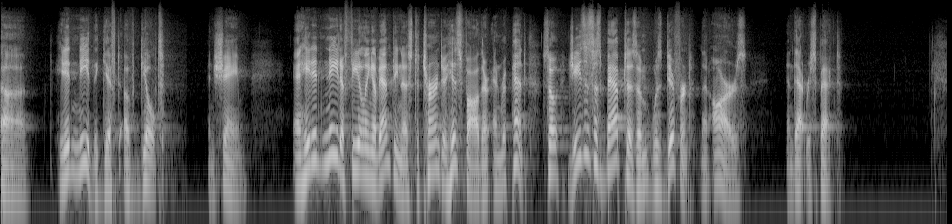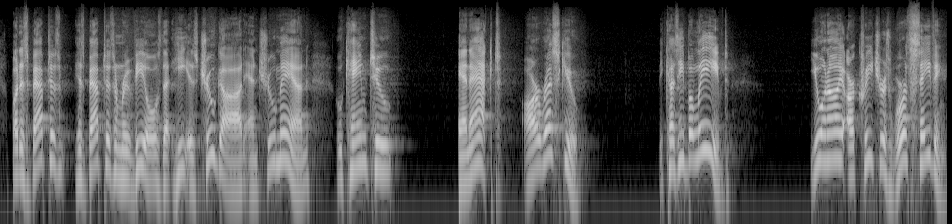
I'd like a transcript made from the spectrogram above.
uh, he didn't need the gift of guilt and shame. And he didn't need a feeling of emptiness to turn to his Father and repent. So Jesus' baptism was different than ours in that respect. But his baptism, his baptism reveals that he is true God and true man who came to enact our rescue because he believed you and I are creatures worth saving.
